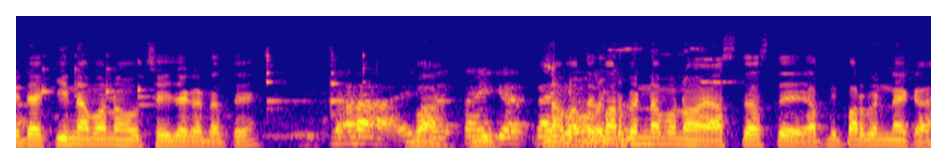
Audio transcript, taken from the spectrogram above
এটা কি নামানো হচ্ছে এই জায়গাটাতে? নামাতে পারবেন না মনে হয় আস্তে আস্তে আপনি পারবেন না একা।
